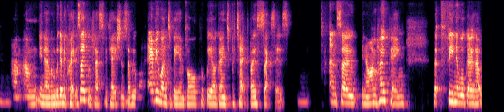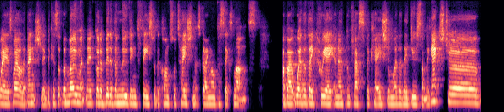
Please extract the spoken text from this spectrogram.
Mm-hmm. Um, um, you know, and we're going to create this open classification. So we want everyone to be involved, but we are going to protect both sexes. Mm-hmm. And so, you know, I'm hoping that FINA will go that way as well eventually, because at the moment they've got a bit of a moving feast with a consultation that's going on for six months about whether they create an open classification, whether they do something extra,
